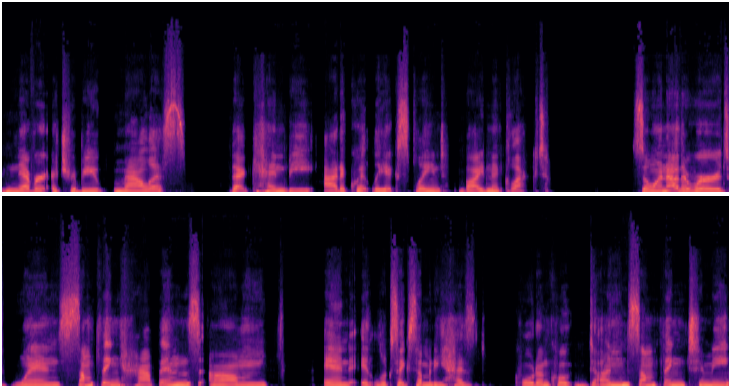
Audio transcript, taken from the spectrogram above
Never attribute malice that can be adequately explained by neglect. So, in other words, when something happens um, and it looks like somebody has quote unquote done something to me,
